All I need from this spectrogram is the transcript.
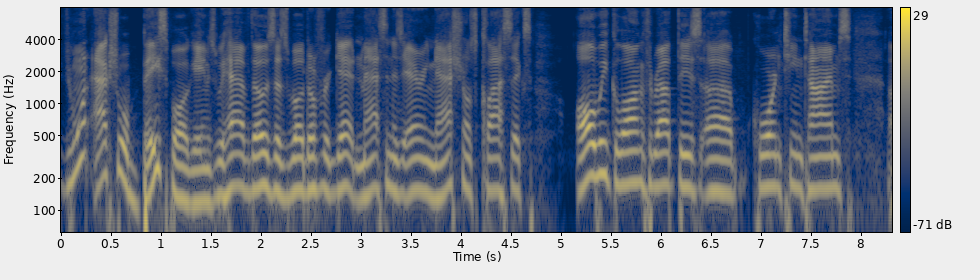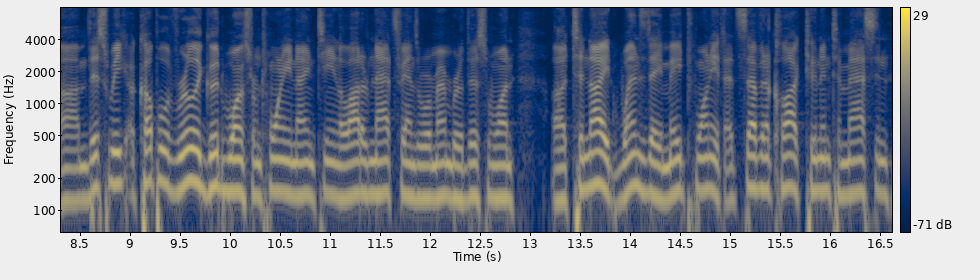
if you want actual baseball games, we have those as well. Don't forget, MASN is airing Nationals Classics all week long throughout these uh, quarantine times. Um, this week, a couple of really good ones from 2019. A lot of Nats fans will remember this one. Uh, tonight, Wednesday, May 20th at 7 o'clock, tune into MASN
